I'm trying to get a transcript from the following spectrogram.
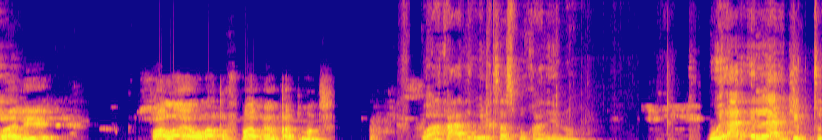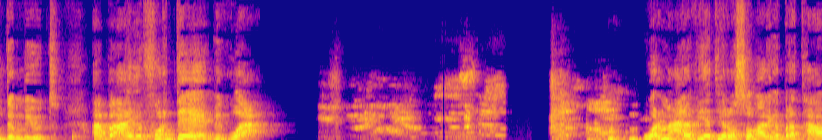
bali. Walaa qof baalkan qaad maanta waa qaadi wiilka saas buu qaadaya no we are allergic to the mute. abaayo furdee bigwac war macrabiyad yaroo soomaaliga barataa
